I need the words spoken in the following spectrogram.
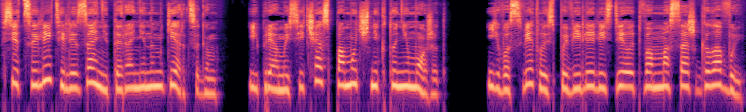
все целители заняты раненым герцогом, и прямо сейчас помочь никто не может. Его светлость повелели сделать вам массаж головы».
